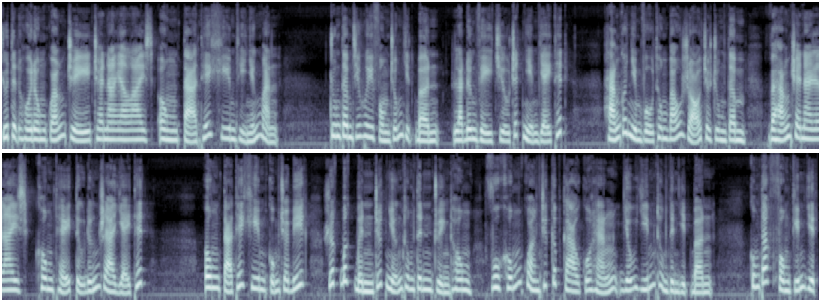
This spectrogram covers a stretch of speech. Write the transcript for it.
Chủ tịch Hội đồng Quản trị China Airlines ông Tạ Thế Khiêm thì nhấn mạnh, Trung tâm Chỉ huy Phòng chống dịch bệnh là đơn vị chịu trách nhiệm giải thích. Hãng có nhiệm vụ thông báo rõ cho trung tâm và hãng China Airlines không thể tự đứng ra giải thích. Ông Tạ Thế Khiêm cũng cho biết rất bất bình trước những thông tin truyền thông vu khống quan chức cấp cao của hãng giấu giếm thông tin dịch bệnh. Công tác phòng kiểm dịch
